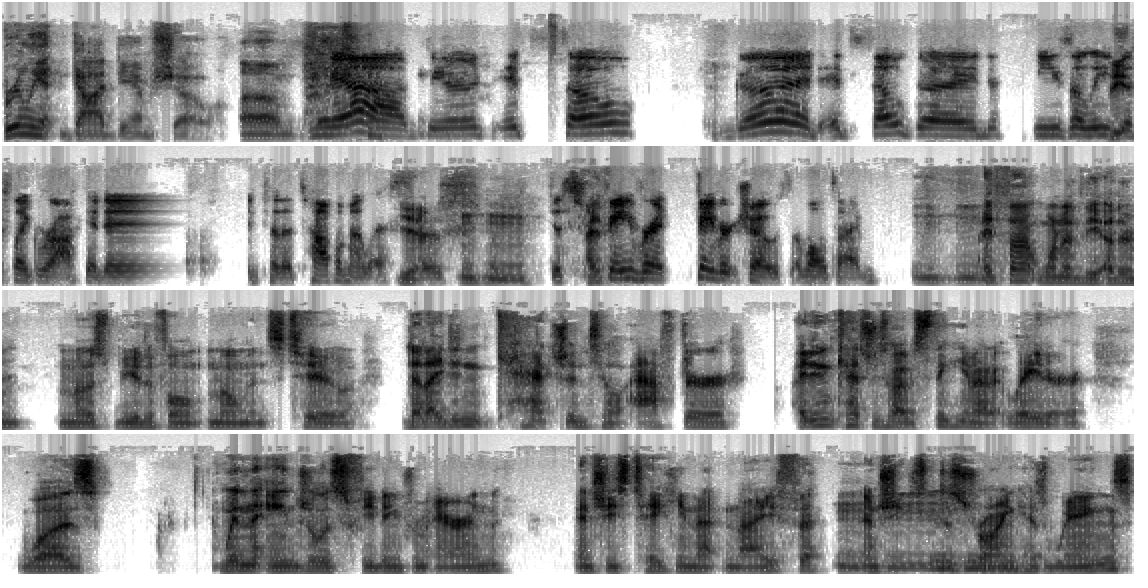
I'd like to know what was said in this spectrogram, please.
brilliant goddamn show. Um yeah dude it's so good. It's so good. Easily The- just like rocketed into the top of my list Yes. of mhm, just I- favorite favorite shows of all time. Mhm. I thought one of the other most beautiful moments too that I didn't catch until after I didn't catch until I was thinking about it later was when the angel is feeding from Erin and she's taking that knife and she's Mhm. destroying Mhm. his wings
